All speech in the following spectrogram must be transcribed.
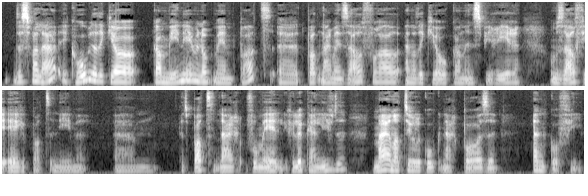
Dus voilà, ik hoop dat ik jou kan meenemen op mijn pad, uh, het pad naar mijzelf vooral, en dat ik jou kan inspireren om zelf je eigen pad te nemen. Um, het pad naar voor mij geluk en liefde, maar natuurlijk ook naar pauze en koffie.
